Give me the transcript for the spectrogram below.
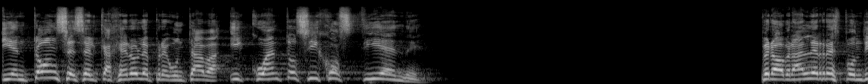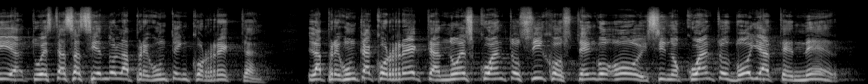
Y entonces el cajero le preguntaba, ¿y cuántos hijos tiene? Pero Abraham le respondía, tú estás haciendo la pregunta incorrecta. La pregunta correcta no es cuántos hijos tengo hoy, sino cuántos voy a tener.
